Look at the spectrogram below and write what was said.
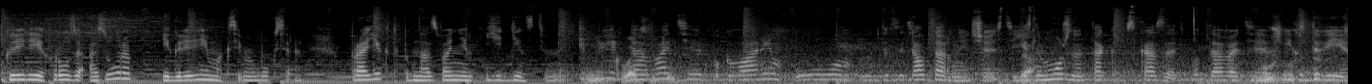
в галереях «Роза Азора» и галерее Максима Боксера. Проект под названием «Единственный». Теперь Классики. давайте поговорим о, так сказать, алтарной части, да. если можно так сказать. Вот давайте, Нужно их сказать. две.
